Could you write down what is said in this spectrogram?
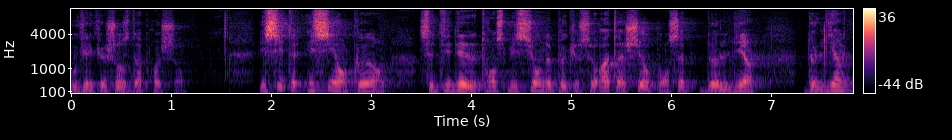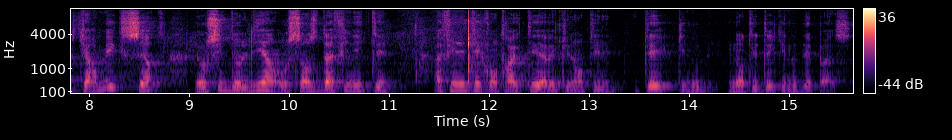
ou quelque chose d'approchant. Ici encore, cette idée de transmission ne peut que se rattacher au concept de lien, de lien karmique certes, mais aussi de lien au sens d'affinité, affinité contractée avec une entité qui nous, une entité qui nous dépasse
